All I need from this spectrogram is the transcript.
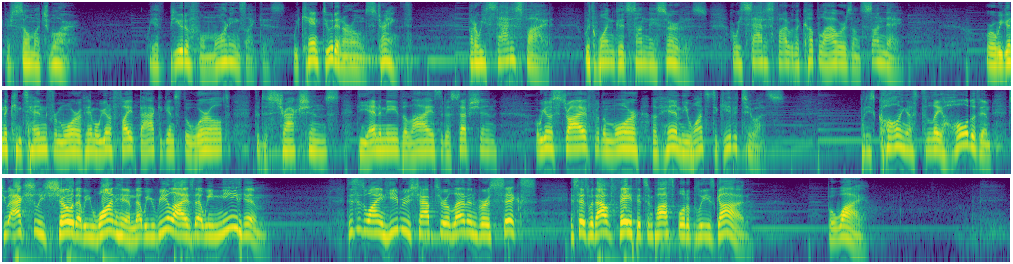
There's so much more. We have beautiful mornings like this. We can't do it in our own strength. But are we satisfied with one good Sunday service? Are we satisfied with a couple hours on Sunday? Or are we going to contend for more of Him? Are we going to fight back against the world, the distractions, the enemy, the lies, the deception? Are we going to strive for the more of Him? He wants to give it to us. But He's calling us to lay hold of Him, to actually show that we want Him, that we realize that we need Him. This is why in Hebrews chapter 11, verse 6, it says, Without faith, it's impossible to please God. But why?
